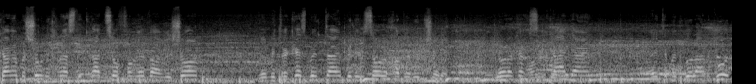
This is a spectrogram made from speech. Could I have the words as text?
כרם אשור נכנס לקראת סוף הרבע הראשון ומתרכז בינתיים בלמסור לחברים שלו. לא לקח זריקה עדיין, ראיתם את גולן גוט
